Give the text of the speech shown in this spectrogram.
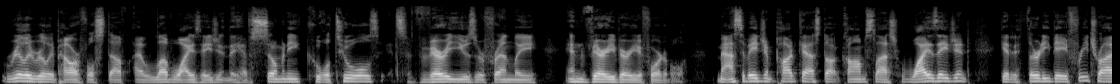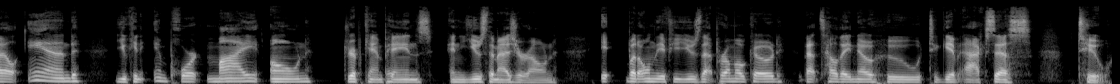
Really, really powerful stuff. I love Wise Agent. They have so many cool tools. It's very user friendly and very, very affordable. MassiveAgentPodcast.com slash wiseagent. Get a 30 day free trial and you can import my own drip campaigns and use them as your own. It, but only if you use that promo code. That's how they know who to give access to.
